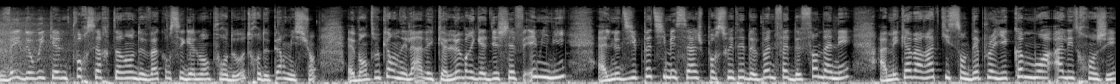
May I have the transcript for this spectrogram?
Veille de week-end pour certains, de vacances également pour d'autres, de permission. Et ben en tout cas on est là avec le brigadier chef Émilie. Elle nous dit petit message pour souhaiter de bonnes fêtes de fin d'année à mes camarades qui sont déployés comme moi à l'étranger,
